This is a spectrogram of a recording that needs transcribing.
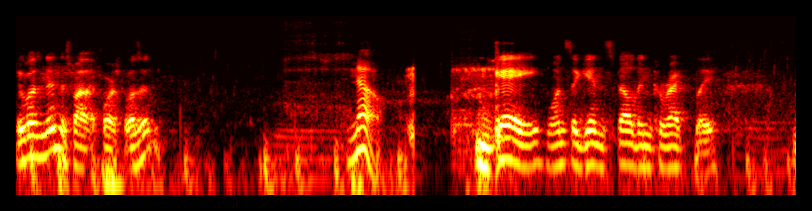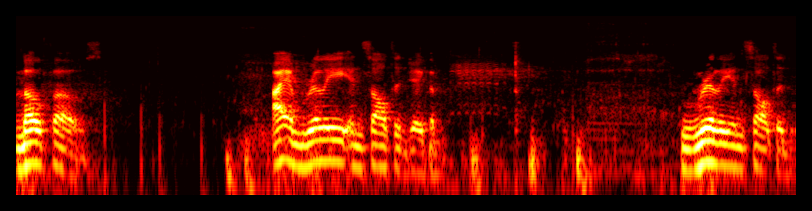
it wasn't in the Twilight Forest, was it? No. Gay, once again spelled incorrectly. Mofos. I am really insulted, Jacob. Really insulted.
